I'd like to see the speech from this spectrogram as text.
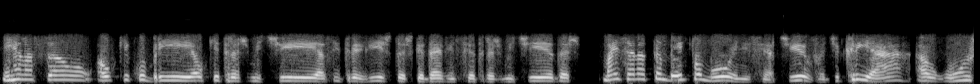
em relação ao que cobrir, ao que transmitir, as entrevistas que devem ser transmitidas, mas ela também tomou a iniciativa de criar alguns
